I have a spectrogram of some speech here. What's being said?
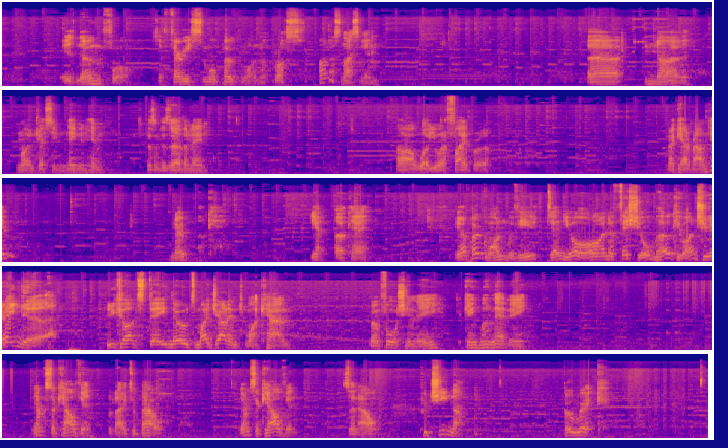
It is known for to ferry small Pokemon across... Oh, that's nice of him. Uh, no. Not interested in naming him. Doesn't deserve a name. Oh, what, you want to fight, bro? Can I get around him? Nope, okay. Yep, okay. If you have Pokemon with you, then you're an official Pokemon trainer. You can't say no to my challenge. Well, I can. But unfortunately, the game won't let me. Youngster Calvin would like to bow. Youngster Calvin, send out Poochyena. Go Rick.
